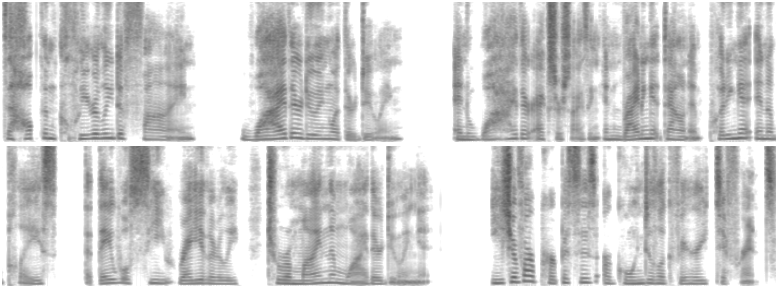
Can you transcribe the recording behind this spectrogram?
to help them clearly define why they're doing what they're doing and why they're exercising and writing it down and putting it in a place that they will see regularly to remind them why they're doing it. Each of our purposes are going to look very different.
